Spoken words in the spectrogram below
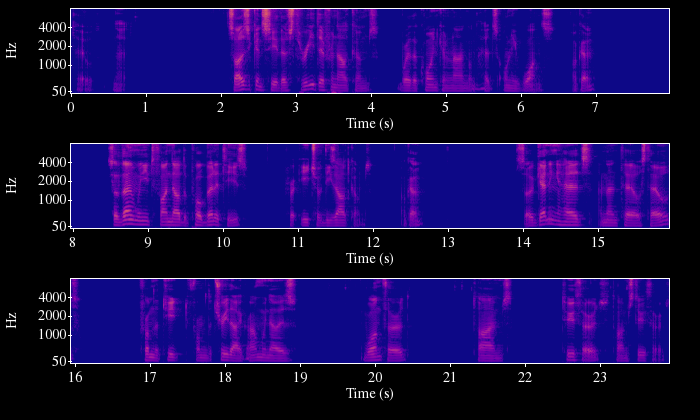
tails, and head. So as you can see, there's three different outcomes where the coin can land on heads only once, okay? So then we need to find out the probabilities for each of these outcomes, okay? So getting heads and then tails, tails, from the tree, from the tree diagram we know is one third times 2 thirds times 2 thirds.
